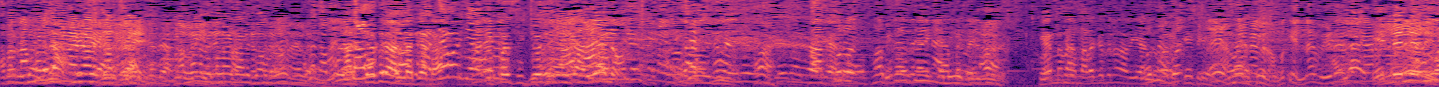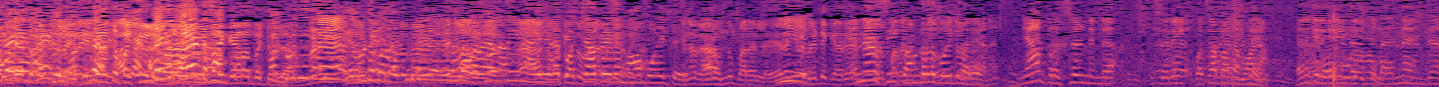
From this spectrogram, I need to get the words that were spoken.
പ്രകൃതി നഷ്ടത്തിലല്ല ചേട്ടാ ഇപ്പൊ സിറ്റുവേഷൻ അറിയാലോ കൊച്ചാപ്പയുടെ മോൻ പോയിട്ട് എൻ ആർ സി കൗണ്ടറിൽ പോയിട്ട് പറയാണ് ഞാൻ പ്രസിഡന്റിന്റെ ചെറിയ കൊച്ചാപ്പാന്റെ മോനാ എനിക്ക് രേഖയും തരുന്നില്ല എന്നെ എന്തിനാ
